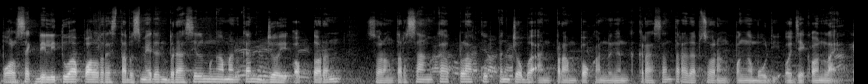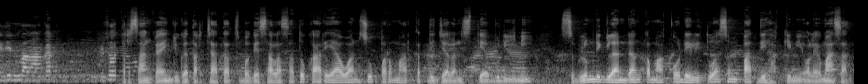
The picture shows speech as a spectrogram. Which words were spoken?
Polsek Delitua Polrestabes Medan berhasil mengamankan Joy Oktoren, seorang tersangka pelaku pencobaan perampokan dengan kekerasan terhadap seorang pengemudi ojek online. Tersangka yang juga tercatat sebagai salah satu karyawan supermarket di Jalan Setiabudi ini sebelum digelandang ke Mako Delitua sempat dihakimi oleh masa.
